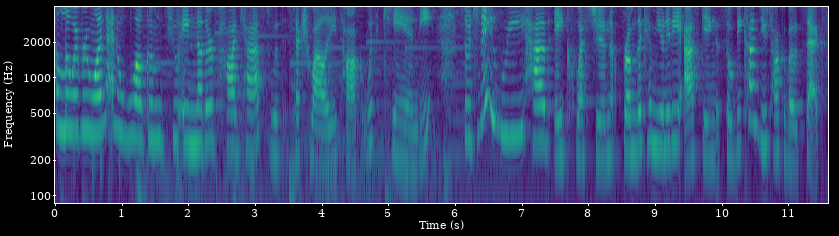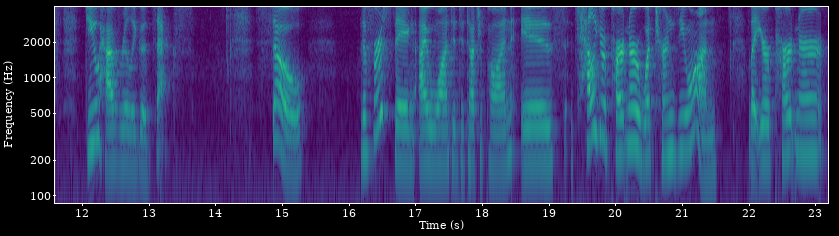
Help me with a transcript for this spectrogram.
Hello, everyone, and welcome to another podcast with Sexuality Talk with Candy. So, today we have a question from the community asking So, because you talk about sex, do you have really good sex? So, the first thing I wanted to touch upon is tell your partner what turns you on. Let your partner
